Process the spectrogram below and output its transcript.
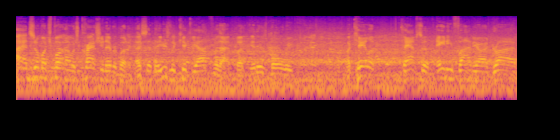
I had so much fun, I was crashing everybody. I said, they usually kick you out for that, but it is bowl week. McCalebb caps an 85-yard drive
